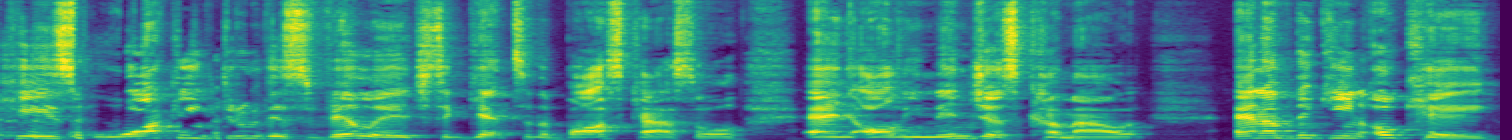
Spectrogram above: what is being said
he's walking through this village to get to the boss castle and all the ninjas come out and i'm thinking okay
